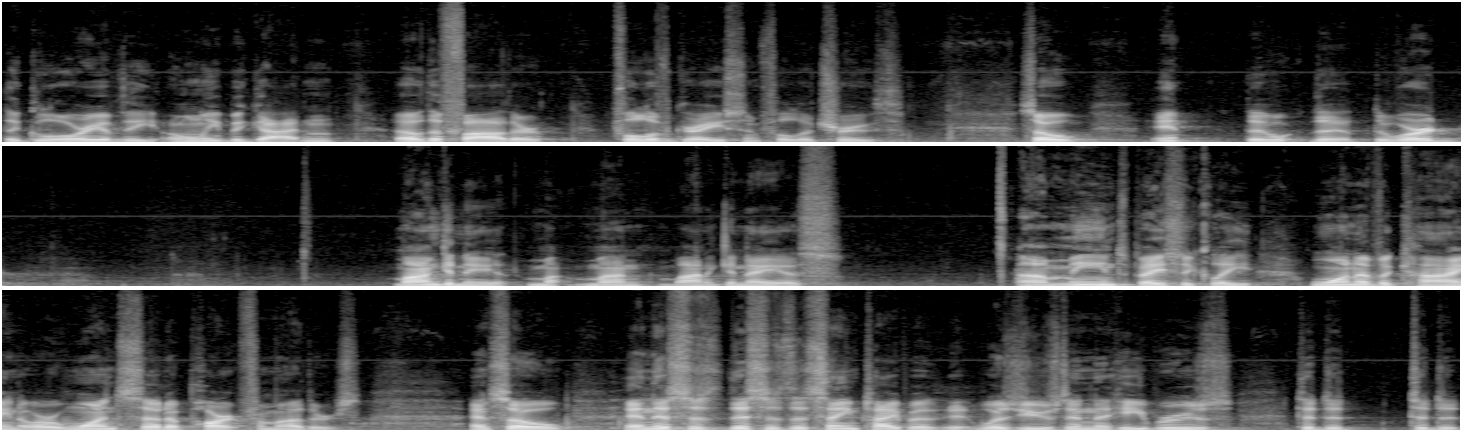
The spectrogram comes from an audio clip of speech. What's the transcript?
the glory of the only begotten of the Father, full of grace and full of truth. So the, the, the word monogenes uh, means basically one of a kind or one set apart from others. And so, and this is, this is the same type of, it was used in the Hebrews to, to, to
